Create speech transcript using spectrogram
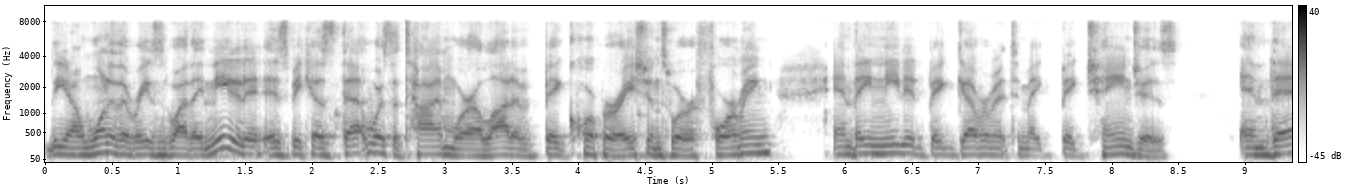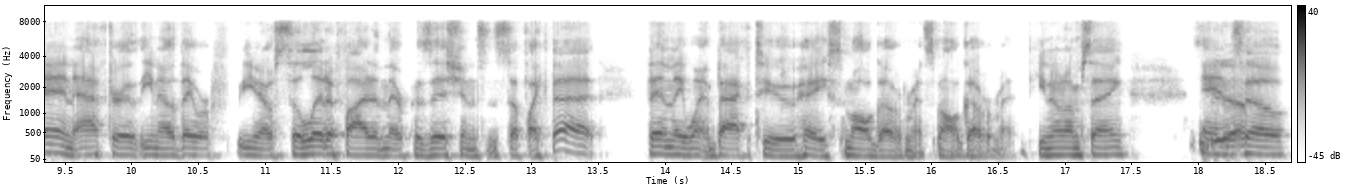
you know, one of the reasons why they needed it is because that was a time where a lot of big corporations were forming and they needed big government to make big changes. And then after, you know, they were, you know, solidified in their positions and stuff like that, then they went back to, hey, small government, small government. You know what I'm saying? And yeah. so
